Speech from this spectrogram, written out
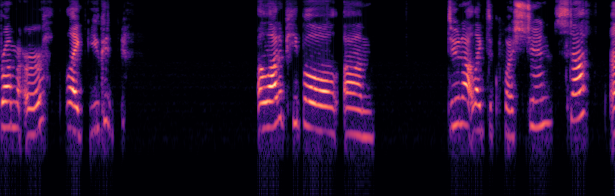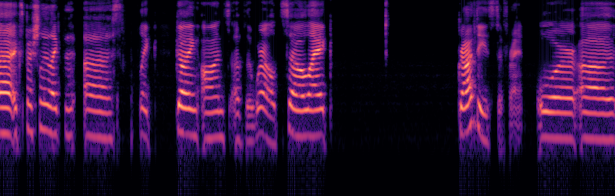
from Earth, like you could, a lot of people um, do not like to question stuff, uh, especially like the uh, like going ons of the world. So like gravity is different, or uh,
